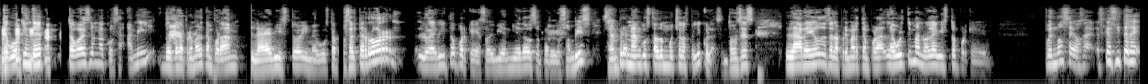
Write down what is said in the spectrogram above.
The Walking Dead, te voy a decir una cosa. A mí, desde la primera temporada, la he visto y me gusta. Pues el terror lo evito porque soy bien miedoso, pero los zombies siempre me han gustado mucho las películas. Entonces, la veo desde la primera temporada. La última no la he visto porque, pues no sé, o sea, es que sí te,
